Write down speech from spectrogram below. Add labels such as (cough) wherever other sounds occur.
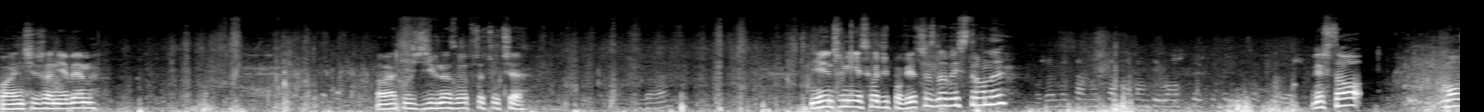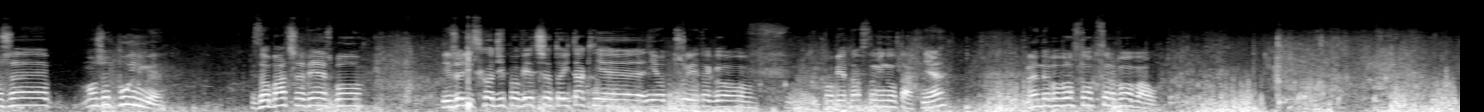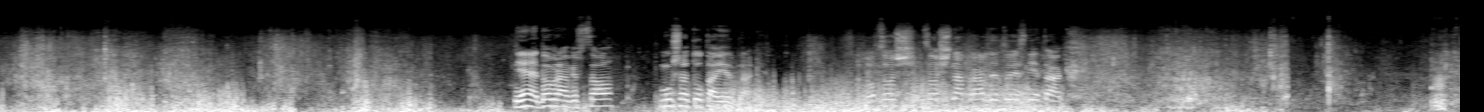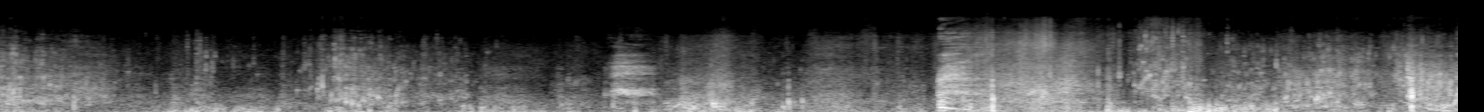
Powiem ci, że nie wiem. Mam jakieś dziwne, złe przeczucie. Nie wiem, czy mi nie schodzi powietrze z lewej strony. Możemy stanąć tam na tamtej łaszce tutaj wykończujesz. Wiesz co? Może, może pójdźmy. Zobaczę, wiesz, bo jeżeli schodzi powietrze, to i tak nie, nie odczuję tego w, po 15 minutach, nie? Będę po prostu obserwował. Nie, dobra, wiesz co? Muszę tutaj jednak. Bo coś, coś naprawdę tu jest nie tak.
